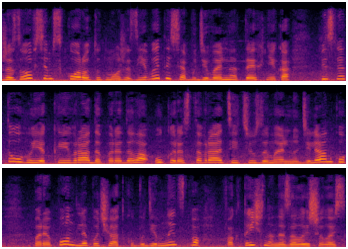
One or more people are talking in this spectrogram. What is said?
Вже зовсім скоро тут може з'явитися будівельна техніка. Після того, як Київрада передала Укрреставрації цю земельну ділянку, перепон для початку будівництва фактично не залишилось.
